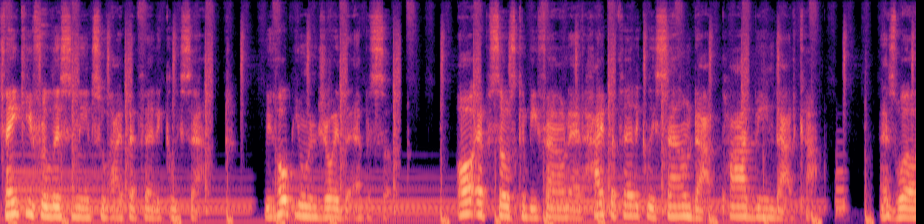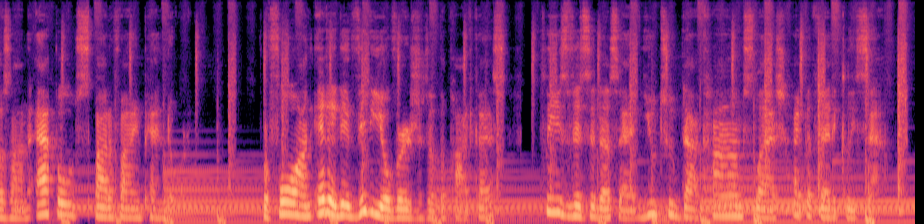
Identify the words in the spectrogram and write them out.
Thank you for listening to Hypothetically Sound. We hope you enjoyed the episode. All episodes can be found at hypotheticallysound.podbean.com, as well as on Apple, Spotify, and Pandora. For full unedited video versions of the podcast, please visit us at youtube.com slash hypothetically sound.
